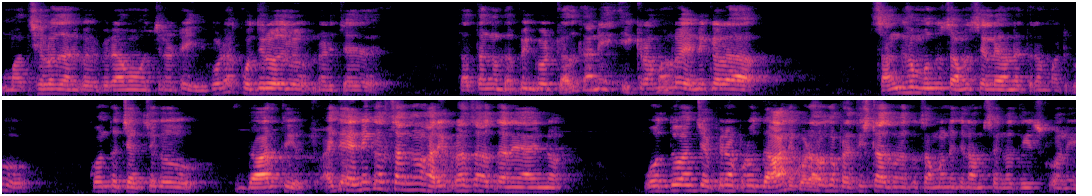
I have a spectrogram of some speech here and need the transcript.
మధ్యలో దానికి ఒక విరామం వచ్చినట్టే ఇది కూడా కొద్ది రోజులు నడిచే తత్తంగం తప్ప ఇంకోటి కాదు. కానీ ఈ క్రమంలో ఎన్నికల సంఘం ముందు సమస్యలు లేవనెత్తడం మటుకు కొంత చర్చకు దారి తీయొచ్చు అయితే ఎన్నికల సంఘం హరిప్రసాద్ అనే ఆయన వద్దు అని చెప్పినప్పుడు దాన్ని కూడా ఒక ప్రతిష్టాత్మకకు సంబంధించిన అంశంగా తీసుకొని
